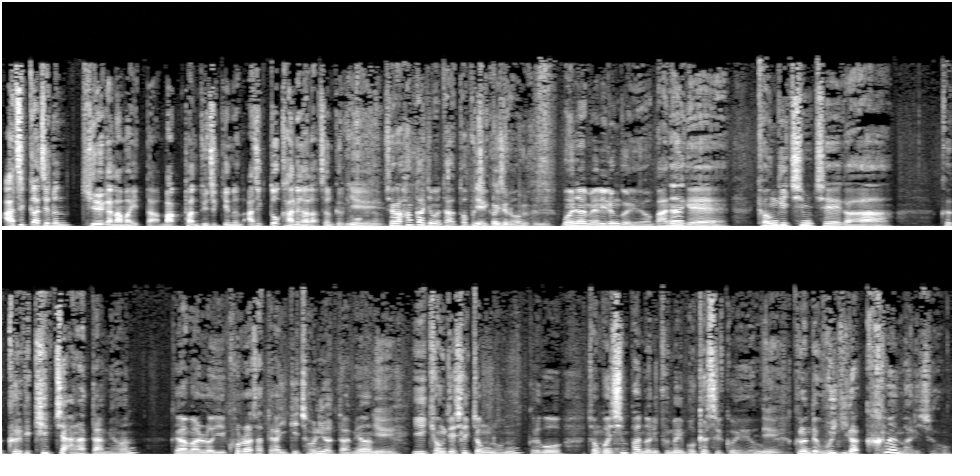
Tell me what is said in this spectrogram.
아직까지는 기회가 남아 있다. 막판 뒤집기는 아직도 가능하다. 저는 그렇게 예. 봅니다. 제가 한 가지만 다 덧붙일게요. 예, 뭐냐면 이런 거예요. 만약에 경기 침체가 그 그렇게 깊지 않았다면 그야말로 이 코로나 사태가 있기 전이었다면 예. 이 경제 실정론 그리고 정권 심판론이 분명히 먹혔을 거예요. 예. 그런데 위기가 크면 말이죠.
